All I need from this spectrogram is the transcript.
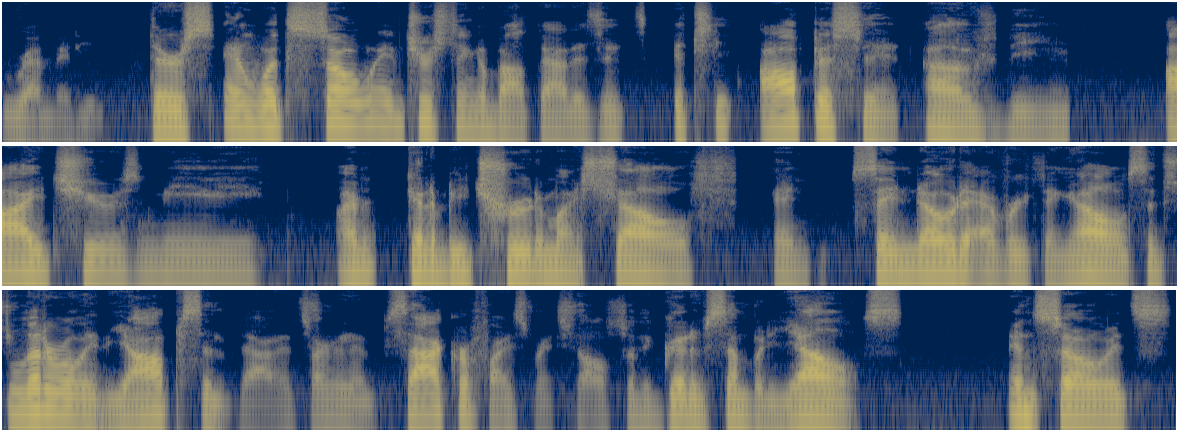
remedy. There's and what's so interesting about that is it's it's the opposite of the I choose me, I'm going to be true to myself and say no to everything else. It's literally the opposite of that. It's I'm going to sacrifice myself for the good of somebody else. And so it's,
